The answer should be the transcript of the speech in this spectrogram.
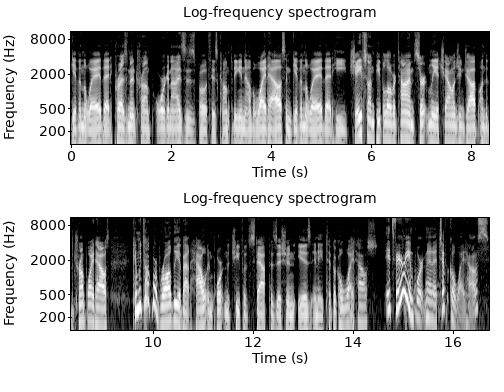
Given the way that President Trump organizes both his company and now the White House, and given the way that he chafes on people over time, certainly a challenging job under the Trump White House. Can we talk more broadly about how important the chief of staff position is in a typical White House? It's very important in a typical White House.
